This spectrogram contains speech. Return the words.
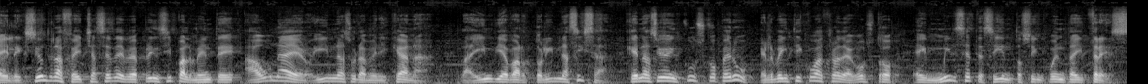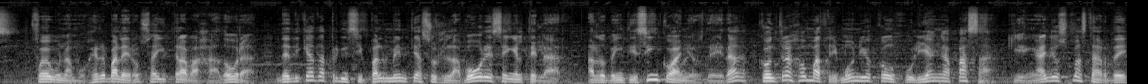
elección de la fecha se debe principalmente a una heroína suramericana, la india Bartolina Sisa, que nació en Cusco, Perú, el 24 de agosto en 1753. Fue una mujer valerosa y trabajadora, dedicada principalmente a sus labores en el telar. A los 25 años de edad, contrajo matrimonio con Julián Apaza, quien años más tarde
